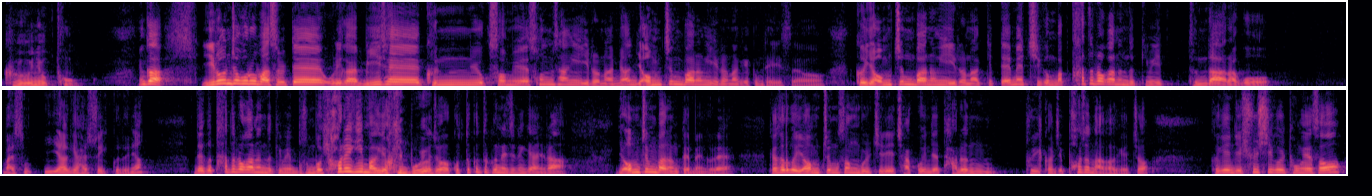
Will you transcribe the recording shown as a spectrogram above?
근육통. 그러니까 이론적으로 봤을 때 우리가 미세 근육 섬유의 손상이 일어나면 염증 반응이 일어나게끔 돼 있어요. 그 염증 반응이 일어났기 때문에 지금 막 타들어가는 느낌이 든다라고 말씀 이야기할 수 있거든요. 근데 그 타들어가는 느낌이 무슨 뭐 혈액이 막 여기 모여져 갖고 뜨끈뜨끈해지는 게 아니라 염증 반응 때문에 그래. 그래서 그 염증성 물질이 자꾸 이제 다른 부위까지 퍼져 나가겠죠. 그게 이제 휴식을 통해서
